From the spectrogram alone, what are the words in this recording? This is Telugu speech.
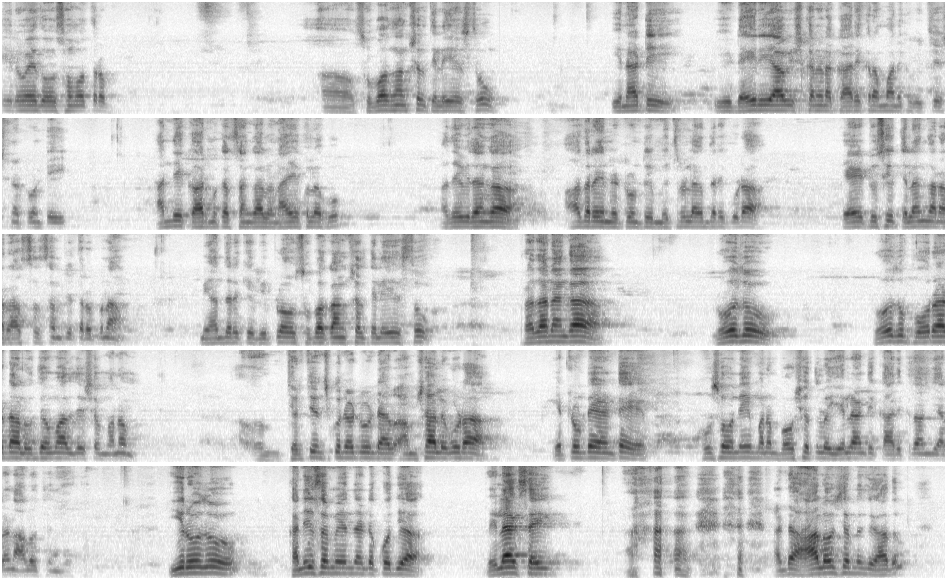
ఇరవై ఐదవ సంవత్సరం శుభాకాంక్షలు తెలియజేస్తూ ఈనాటి ఈ డైరీ ఆవిష్కరణ కార్యక్రమానికి విచ్చేసినటువంటి అన్ని కార్మిక సంఘాల నాయకులకు అదేవిధంగా ఆదరైనటువంటి మిత్రులందరికీ కూడా ఏఐటుసి తెలంగాణ రాష్ట్ర సమితి తరఫున మీ అందరికీ విప్లవ శుభాకాంక్షలు తెలియజేస్తూ ప్రధానంగా రోజు రోజు పోరాటాలు ఉద్యమాలు చేసే మనం చర్చించుకునేటువంటి అంశాలు కూడా ఎట్లుంటాయంటే కూర్చొని మనం భవిష్యత్తులో ఎలాంటి కార్యక్రమం చేయాలని ఆలోచన చేస్తాం. ఈరోజు కనీసం ఏంటంటే కొద్దిగా రిలాక్స్ అయ్యి అంటే ఆలోచన నుంచి కాదు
